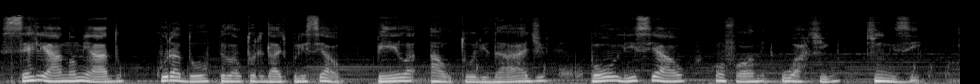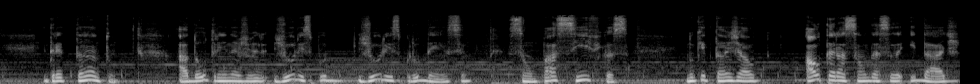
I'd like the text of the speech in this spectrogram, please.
ser-lhe-á nomeado curador pela autoridade policial, pela autoridade policial, conforme o artigo 15. Entretanto, a doutrina e a jurisprudência são pacíficas no que tange à alteração dessa idade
